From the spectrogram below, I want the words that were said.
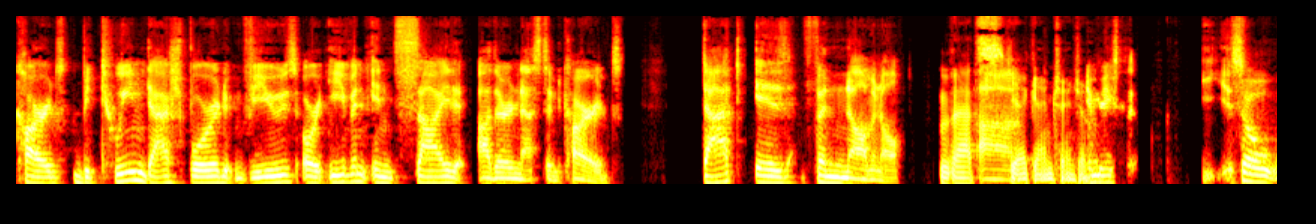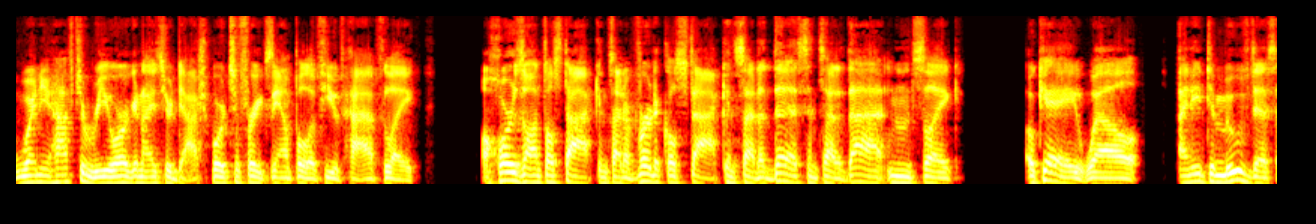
cards between dashboard views or even inside other nested cards. That is phenomenal. That's um, yeah, game changer. It makes it, so when you have to reorganize your dashboard. So, for example, if you have like a horizontal stack inside a vertical stack inside of this, inside of that, and it's like, okay, well, I need to move this.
